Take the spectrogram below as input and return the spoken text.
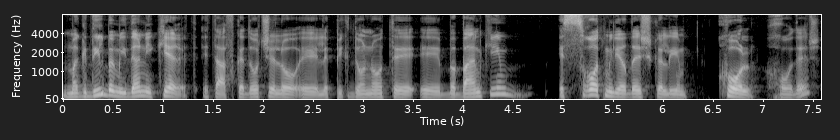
מגדיל במידה ניכרת את ההפקדות שלו אה, לפקדונות אה, בבנקים, עשרות מיליארדי שקלים כל חודש,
